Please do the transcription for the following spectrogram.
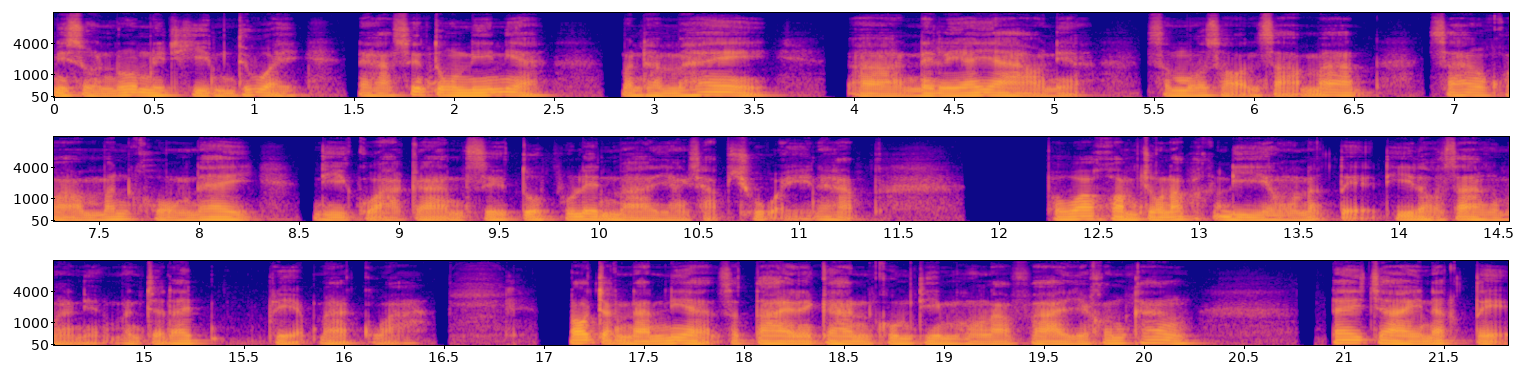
มีส่วนร่วมในทีมด้วยนะครับ ซึ่งตรงนี้เนี่ยมันทำให้ในระยะยาวเนี่ยสโมสรสามารถสร้างความมั่นคงได้ดีกว่าการซื้อตัวผู้เล่นมาอย่างฉับฉวยนะครับ เพราะว่าความจงรักภักดีของนักเตะที่เราสร้างขึ้นมาเนี่ยมันจะได้เปรียบมากกว่า นอกจากนั้นเนี่ยสไตล์ในการคุมทีมของลาฟายจะค่อนข้างได้ใจนักเตะ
